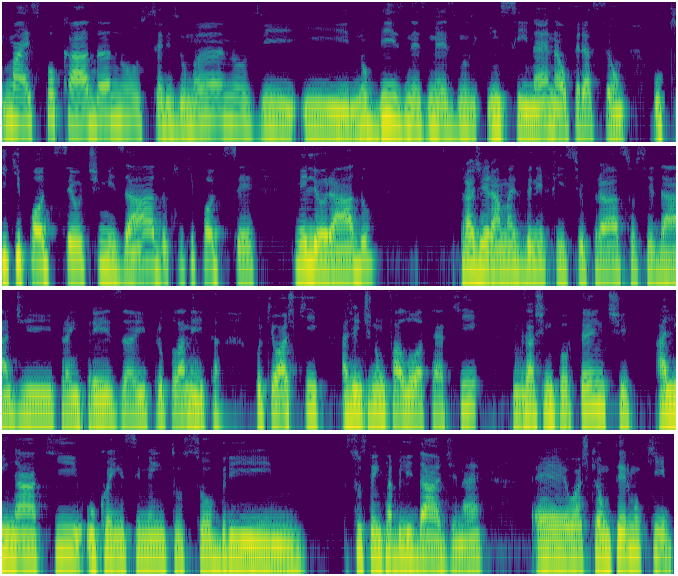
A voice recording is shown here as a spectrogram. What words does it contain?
mais focada nos seres humanos e, e, no business mesmo em si, né, na operação. O que, que pode ser otimizado, o que, que pode ser melhorado para gerar mais benefício para a sociedade, para a empresa e para o planeta. Porque eu acho que a gente não falou até aqui, mas acho importante alinhar aqui o conhecimento sobre sustentabilidade, né? É, eu acho que é um termo que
